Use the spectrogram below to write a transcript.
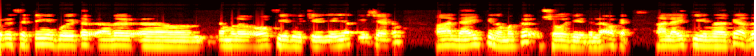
ഒരു സെറ്റിംഗ് പോയിട്ട് അത് നമ്മൾ ഓഫ് ചെയ്ത് വെച്ച് കഴിഞ്ഞ് കഴിഞ്ഞാൽ തീർച്ചയായിട്ടും ആ ലൈക്ക് നമുക്ക് ഷോ ചെയ്തില്ല. ഓക്കെ ആ ലൈക്ക് ചെയ്യുന്നതൊക്കെ അത്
